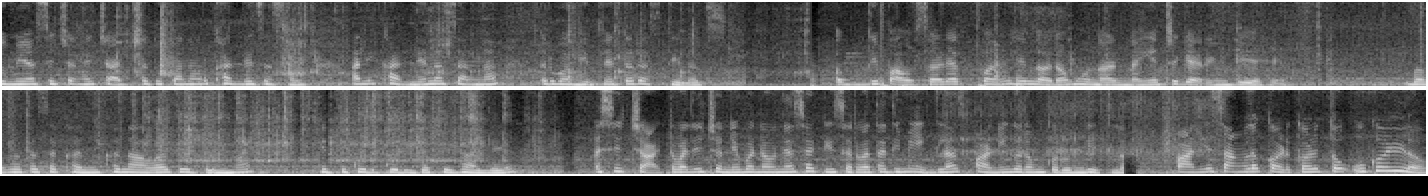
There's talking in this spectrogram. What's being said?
तुम्ही असे चणे चाटच्या दुकानावर खाल्लेच असाल. आणि खाल्ले नसाल ना तर बघितले तर असतीलच. अगदी पावसाळ्यात पण हे नरम होणार नाही याची गॅरंटी आहे. बघा कसा खनखन आवाज येतो ना किती कुरकुरी कसे झाले. असे चाटवाले चणे बनवण्यासाठी सर्वात आधी मी एक ग्लास पाणी गरम करून घेतलं. पाणी चांगलं कडकडतं उकळलं.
